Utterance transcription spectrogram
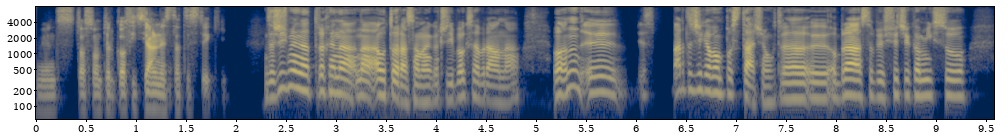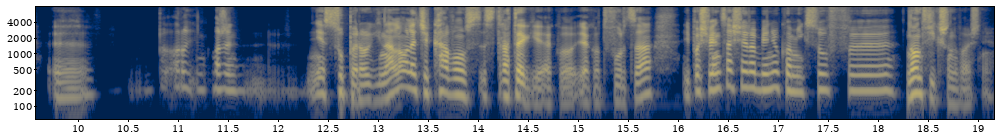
Więc to są tylko oficjalne statystyki. Zeszliśmy na, trochę na, na, autora samego, czyli Boxa Browna, bo on y, jest bardzo ciekawą postacią, która y, obrała sobie w świecie komiksu y, może nie super oryginalną, ale ciekawą strategię jako, jako twórca i poświęca się robieniu komiksów y, non-fiction właśnie.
